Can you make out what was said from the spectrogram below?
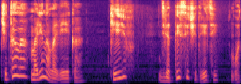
Читала Марина Лавейко. Киев, 2003 год.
